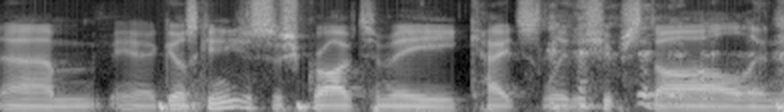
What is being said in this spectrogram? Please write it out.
um, you know, girls, can you just describe to me Kate's leadership style and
